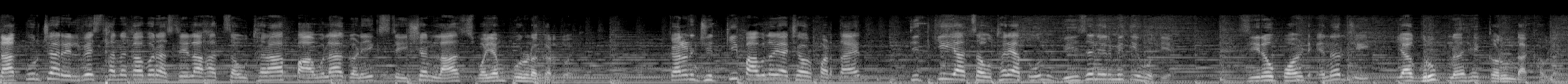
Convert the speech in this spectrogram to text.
नागपूरच्या रेल्वे स्थानकावर असलेला हा चौथरा पावला गणिक स्टेशनला स्वयंपूर्ण करतोय. कारण जितकी पावलं याच्यावर पडतायत तितकी या चौथऱ्यातून वीज निर्मिती होतीये. झिरो पॉइंट एनर्जी या ग्रुपनं हे करून दाखवलं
